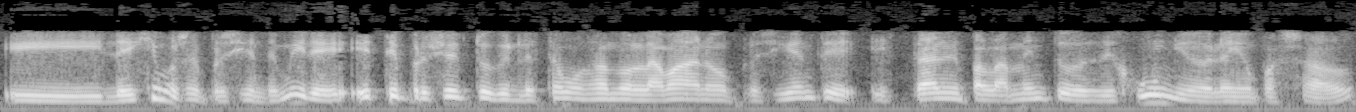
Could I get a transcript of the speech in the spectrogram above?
Y le dijimos al presidente, mire, este proyecto que le estamos dando en la mano, presidente, está en el Parlamento desde junio del año pasado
